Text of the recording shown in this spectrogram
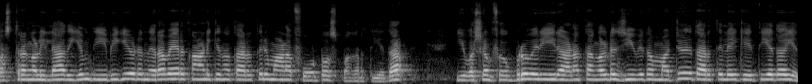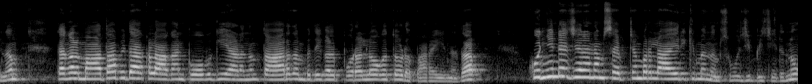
വസ്ത്രങ്ങളില്ലാതെയും ദീപികയുടെ നിറവയർ കാണിക്കുന്ന തരത്തിലുമാണ് ഫോട്ടോസ് പകർത്തിയത്. ഈ വർഷം ഫെബ്രുവരിയിലാണ് തങ്ങളുടെ ജീവിതം മറ്റൊരു തരത്തിലേക്ക് എത്തിയത് എന്നും തങ്ങൾ മാതാപിതാക്കളാകാൻ പോവുകയാണെന്നും താരദമ്പതികൾ പുറംലോകത്തോട് പറയുന്നത്. കുഞ്ഞിന്റെ ജനനം സെപ്റ്റംബറിലായിരിക്കുമെന്നും സൂചിപ്പിച്ചിരുന്നു.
